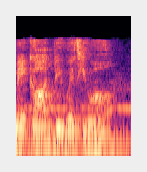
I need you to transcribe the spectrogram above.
May God be with you all.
